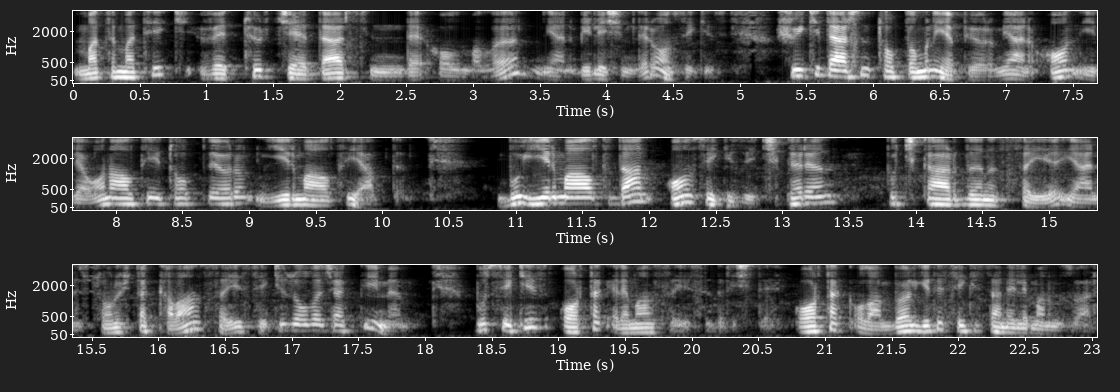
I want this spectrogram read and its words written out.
matematik ve Türkçe dersinde olmalı. Yani birleşimleri 18. Şu iki dersin toplamını yapıyorum. Yani 10 ile 16'yı topluyorum. 26 yaptı. Bu 26'dan 18'i çıkarın. Bu çıkardığınız sayı yani sonuçta kalan sayı 8 olacak değil mi? Bu 8 ortak eleman sayısıdır işte. Ortak olan bölgede 8 tane elemanımız var.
